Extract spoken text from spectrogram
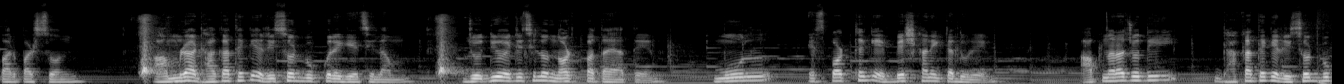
পার পারসন আমরা ঢাকা থেকে রিসোর্ট বুক করে গিয়েছিলাম। যদিও এটি ছিল নর্থ পাতায়াতে। মূল স্পট থেকে বেশ খানিকটা দূরে। আপনারা যদি ঢাকা থেকে রিসোর্ট বুক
